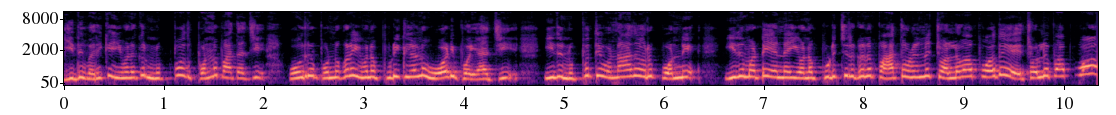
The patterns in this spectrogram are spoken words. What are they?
இது வரைக்கும் இவனுக்கு முப்பது பொண்ணு பார்த்தாச்சு. ஒரு பொண்ணு கூட இவனை பிடிக்கலன்னு ஓடி போயாச்சு. இது முப்பத்தி ஒன்னாவது ஒரு பொண்ணு. இது மட்டும் என்ன இவனை பிடிச்சிருக்குன்னு பார்த்த உடனே சொல்லவா போகுது? சொல்லு பார்ப்போம்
